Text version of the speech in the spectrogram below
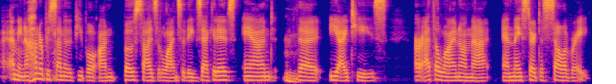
I mean, 100% of the people on both sides of the line, so the executives and mm-hmm. the EITs, are at the line on that and they start to celebrate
